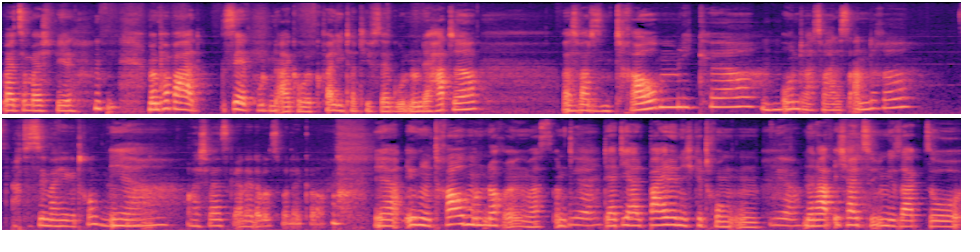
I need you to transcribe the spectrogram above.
Weil zum Beispiel, mein Papa hat sehr guten Alkohol, qualitativ sehr guten. Und er hatte, was war das, ein Traubenlikör? Und was war das andere? Ach, das haben wir hier getrunken. ne? Ja. Oh, ich weiß gar nicht, aber das war lecker. Ja, irgendeine Trauben und noch irgendwas. Und Ja. der hat die halt beide nicht getrunken. Ja. Und dann habe ich halt zu ihm gesagt, so,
